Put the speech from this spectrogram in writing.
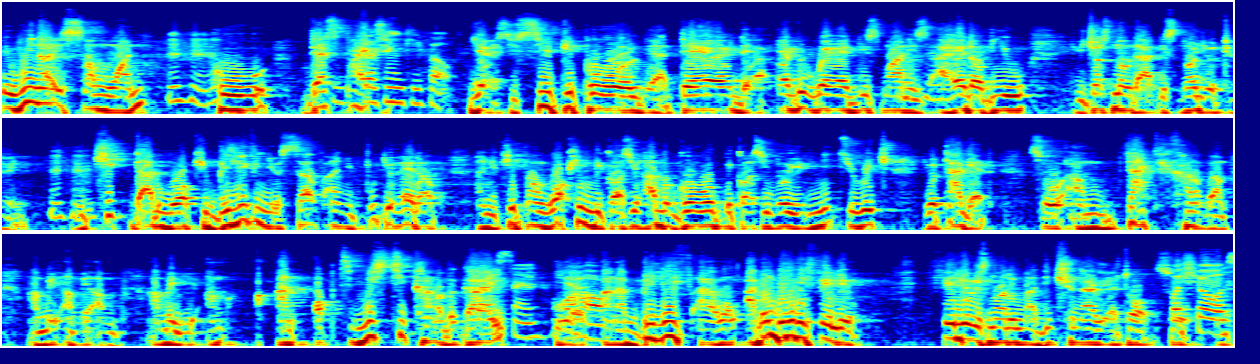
a winner is someone who, despite Doesn't give up. Yes, you see people, they are there, they are everywhere. This man is ahead of you. You just know that it's not your turn. You keep that work, you believe in yourself, and you put your head up and you keep on working because you have a goal, because you know you need to reach your target. So I'm that kind of um, I'm a, I'm a, I'm, I'm, a, I'm an optimistic kind of a guy. Person. Yes, Wow. and I believe I won't, I don't believe in failure. Failure is not in my dictionary at all. So, For sure, yes.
